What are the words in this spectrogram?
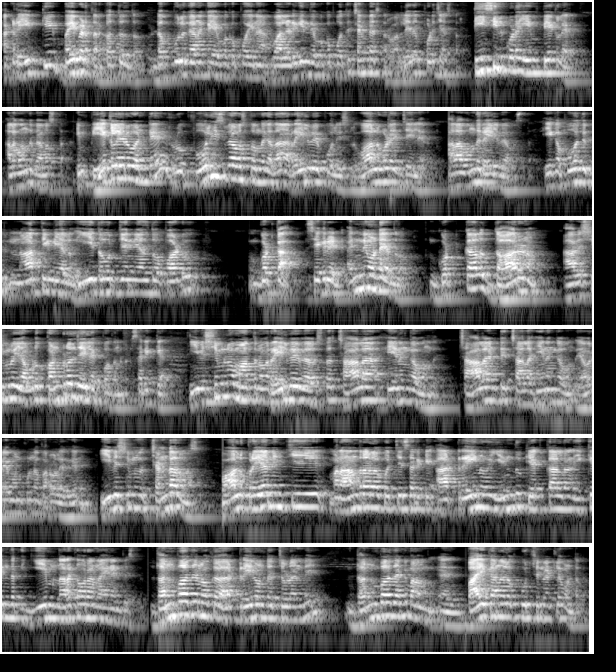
అక్కడ ఎక్కి భయపెడతారు కత్తులతో. డబ్బులు గనక ఇవ్వకపోయినా వాళ్ళు అడిగింది ఇవ్వకపోతే చంపేస్తారు వాళ్ళు లేదా పొడి చేస్తారు. టీసీలు కూడా ఏం పీకలేరు. అలా ఉంది వ్యవస్థ. ఏం పీకలేరు అంటే రో- పోలీస్ వ్యవస్థ ఉంది కదా రైల్వే పోలీసులు. వాళ్ళు కూడా ఏం చేయలేరు. అలా ఉంది రైలు వ్యవస్థ. ఇకపోతే నార్త్ ఇండియాలో ఈ దౌర్జన్యాలతో పాటు గుట్కా సిగరెట్ అన్నీ ఉంటాయి అందులో. గుట్కాలు దారుణం. ఆ విషయంలో ఎవడు కంట్రోల్ చేయలేకపోతున్నాడు సరిగ్గా. ఈ విషయంలో మాత్రం రైల్వే వ్యవస్థ చాలా హీనంగా ఉంది. చాలా అంటే చాలా హీనంగా ఉంది. ఎవరేమనుకున్నా పర్వాలేదు కానీ ఈ విషయంలో చండాలం అసలు. వాళ్ళు ప్రయాణించి మన ఆంధ్రాలోకి వచ్చేసరికి ఆ ట్రైన్ ఎందుకు ఎక్కాలని ఎక్కిన తర్వాత ఏం నరకం రా నాయన అనిపిస్తుంది. ధన్బాద్ అని ఒక ట్రైన్ ఉంటుంది చూడండి. ధన్బాద్ అంటే మనం పాయికానాలో కూర్చున్నట్లే ఉంటుంది.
